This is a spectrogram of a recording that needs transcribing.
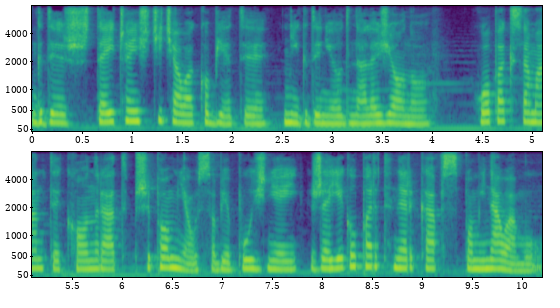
gdyż tej części ciała kobiety nigdy nie odnaleziono. Chłopak Samanty Konrad przypomniał sobie później, że jego partnerka wspominała mu,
